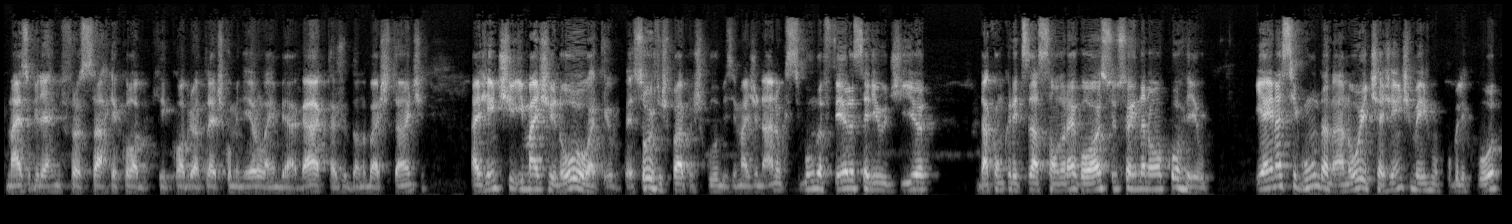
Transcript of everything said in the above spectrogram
mais o Guilherme Frossar, que cobre, que cobre o Atlético Mineiro lá em BH, que está ajudando bastante. A gente imaginou, pessoas dos próprios clubes imaginaram que segunda-feira seria o dia da concretização do negócio, isso ainda não ocorreu. E aí, na segunda à noite, a gente mesmo publicou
